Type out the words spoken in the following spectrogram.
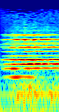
Música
